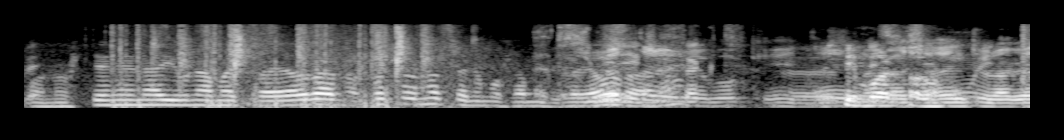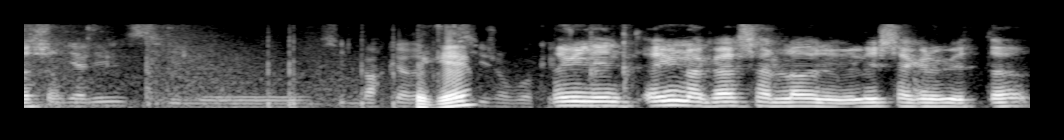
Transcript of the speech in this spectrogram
Pues nos tienen ahí una ametralladora. Nosotros no tenemos ametralladora. Estoy muerto. dentro de la casa. Signaler si le, si le marqueur ¿De est qué? Hay una, hay una casa al lado de la iglesia, creo que está.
